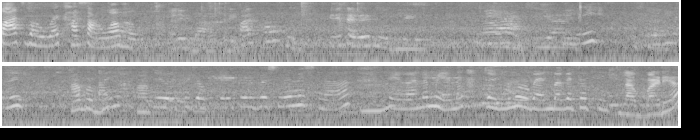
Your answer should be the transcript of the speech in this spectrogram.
पाच भाऊ आहेत हा सहावा भाऊ. अरे बापरे. पाच भाऊ? तिथे सगळे मोजले? हा बघू. हा. बसलेलीस ना तेव्हा ना मी ना त्याला मोबाईल बघत होती. लांबाडिया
